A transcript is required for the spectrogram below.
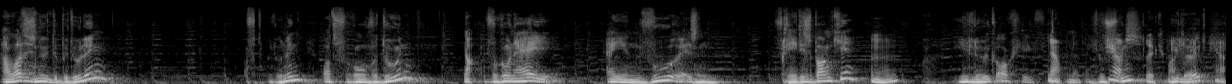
En wat is nu de bedoeling? Of de bedoeling, wat we gewoon voor doen? Nou, voor gewoon hij, hij een voeren is een vredesbankje. Mm heel leuk ook. Ja. Dat is ja, leuk. Heel leuk. Ja.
